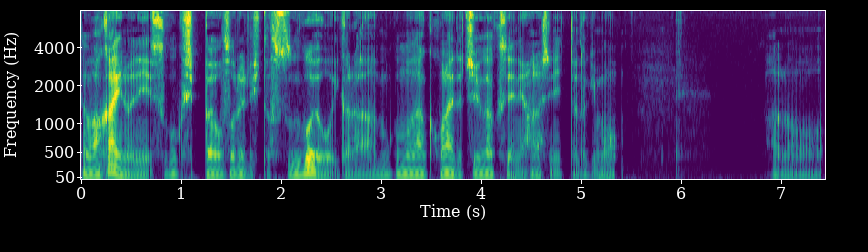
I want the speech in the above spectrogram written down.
若いのにすごく失敗を恐れる人すごい多いから、僕もなんかこの間中学生に話しに行った時も、あの、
